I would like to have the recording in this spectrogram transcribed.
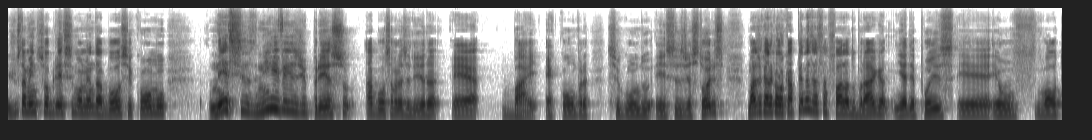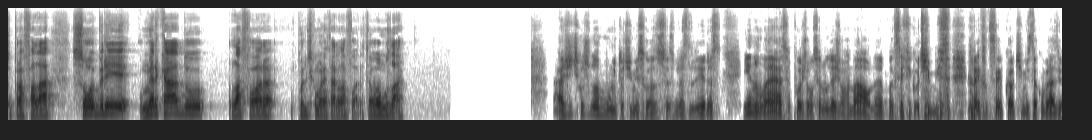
justamente sobre esse momento da bolsa e como, nesses níveis de preço, a bolsa brasileira é buy, é compra, segundo esses gestores. Mas eu quero colocar apenas essa fala do Braga e aí depois eh, eu volto para falar sobre o mercado lá fora, política monetária lá fora. Então vamos lá a gente continua muito otimista com as ações brasileiras. E não é, você, pô, João, você não lê jornal, né? Como é que você fica otimista? Como é que você fica otimista com o Brasil?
